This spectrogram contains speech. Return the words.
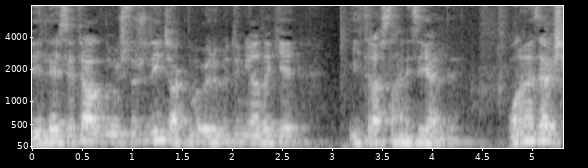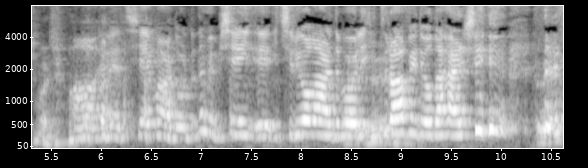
e, LSD adlı uyuşturucu deyince aklıma ölümü dünyadaki itiraf sahnesi geldi. Ona benzer bir şey mi acaba? Aa evet şey vardı orada değil mi? Bir şey e, içiriyorlardı böyle Evet, evet. itiraf ediyordu her şeyi. öyle,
